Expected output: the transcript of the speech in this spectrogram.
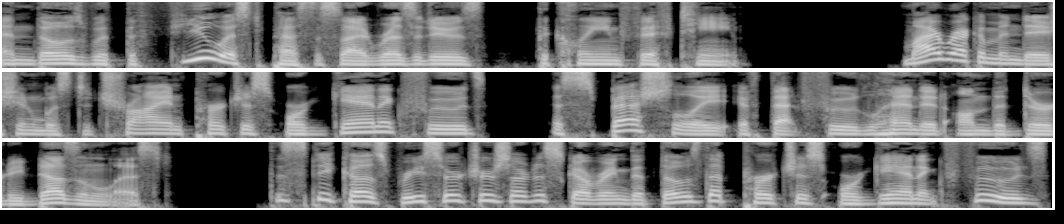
and those with the fewest pesticide residues the clean 15. My recommendation was to try and purchase organic foods, especially if that food landed on the dirty dozen list. This is because researchers are discovering that those that purchase organic foods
